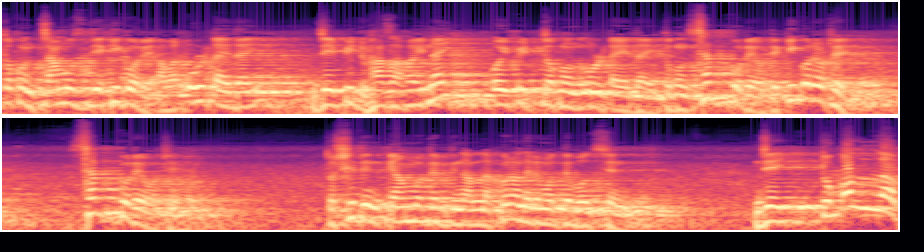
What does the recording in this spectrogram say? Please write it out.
তখন চামচ দিয়ে কী করে? আবার উল্টায় দেয়। যে পিঠ ভাজা হয় নাই, ওই পিঠ তখন উল্টায় দেয়। তখন স্যাপ করে ওঠে। কি করে ওঠে? স্যাপ করে ওঠে। তো সেদিন কেমতের দিন আল্লাহ কোরআনের মধ্যে বলছেন যে, তোকল্লাব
